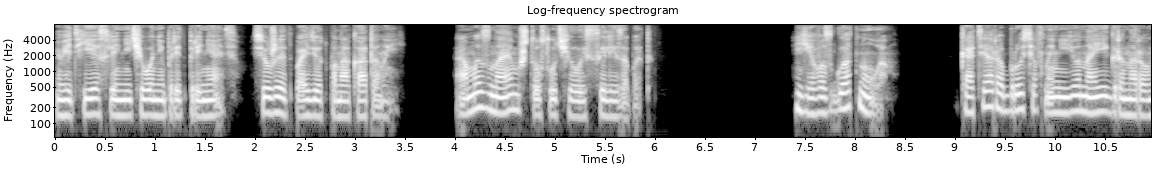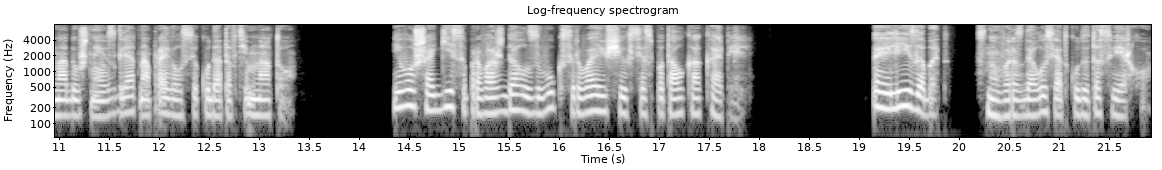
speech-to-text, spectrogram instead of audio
Ведь если ничего не предпринять, сюжет пойдет по накатанной. А мы знаем, что случилось с Элизабет. Ева сглотнула. Котяра, бросив на нее наигранно равнодушный взгляд, направился куда-то в темноту. Его шаги сопровождал звук срывающихся с потолка капель. «Элизабет!» — снова раздалось откуда-то сверху.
